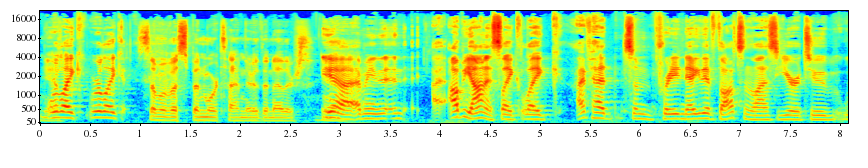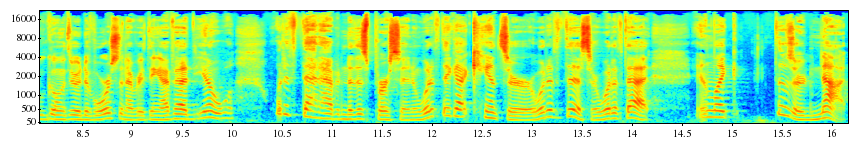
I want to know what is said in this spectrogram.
Yeah. we're like we're like Some of us spend more time there than others. yeah. I mean, and I- I'll be honest, like like I've had some pretty negative thoughts in the last year or two going through a divorce and everything. I've had you know, well, what if that happened to this person? What if they got cancer? Or what if this? Or what if that? And like those are not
